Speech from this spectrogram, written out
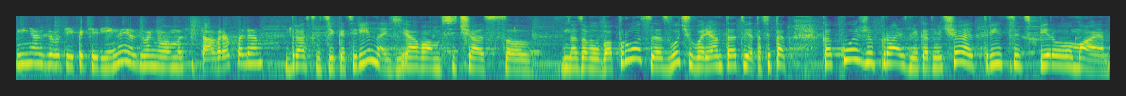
Меня зовут Екатерина, я звоню вам из Ставрополя. Здравствуйте, Екатерина. Я вам сейчас э, назову вопросы озвучу варианты ответов. Итак, какой же праздник отмечают 31 мая?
